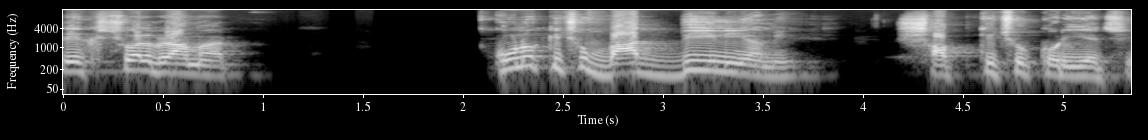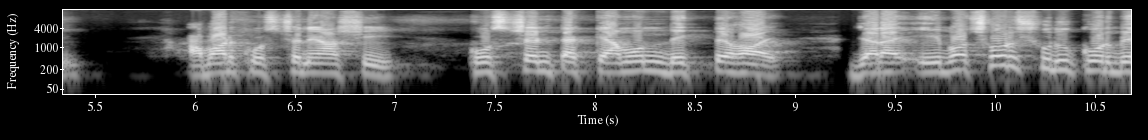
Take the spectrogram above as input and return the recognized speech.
টেক্সচুয়াল গ্রামার কোনো কিছু বাদ দিইনি আমি সবকিছু করিয়েছি। আবার কোশ্চেনে আসি। কোশ্চেনটা কেমন দেখতে হয়? যারা এবছর শুরু করবে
